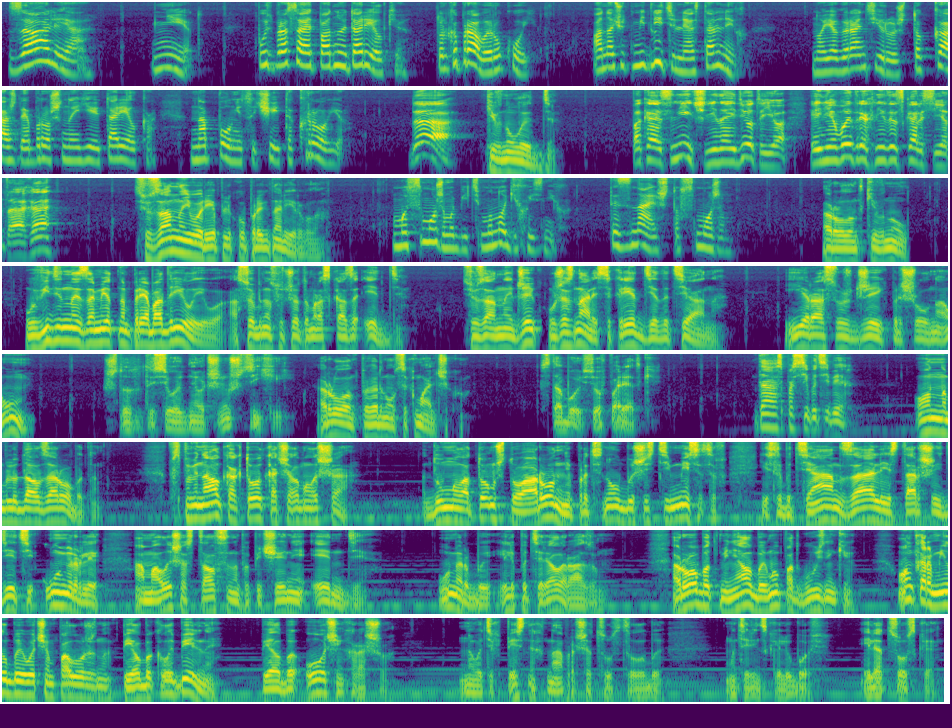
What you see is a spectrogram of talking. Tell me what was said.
Залия? Нет. Пусть бросает по одной тарелке, только правой рукой. Она чуть медлительнее остальных – но я гарантирую, что каждая брошенная ею тарелка наполнится чьей-то кровью. Да, кивнул Эдди. Пока Снич не найдет ее и не вытряхнет из корсета, ага. Сюзанна его реплику проигнорировала. Мы сможем убить многих из них. Ты знаешь, что сможем. Роланд кивнул. Увиденное заметно приободрило его, особенно с учетом рассказа Эдди. Сюзанна и Джейк уже знали секрет деда Тиана. И раз уж Джейк пришел на ум... Что-то ты сегодня очень уж тихий. Роланд повернулся к мальчику. С тобой все в порядке? Да, спасибо тебе. Он наблюдал за роботом. Вспоминал, как тот качал малыша. Думал о том, что Аарон не протянул бы шести месяцев, если бы Тиан, Зали и старшие дети умерли, а малыш остался на попечении Энди. Умер бы или потерял разум. Робот менял бы ему подгузники, он кормил бы его чем положено, пел бы колыбельные, пел бы очень хорошо. Но в этих песнях напрочь отсутствовала бы материнская любовь. Или отцовская.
